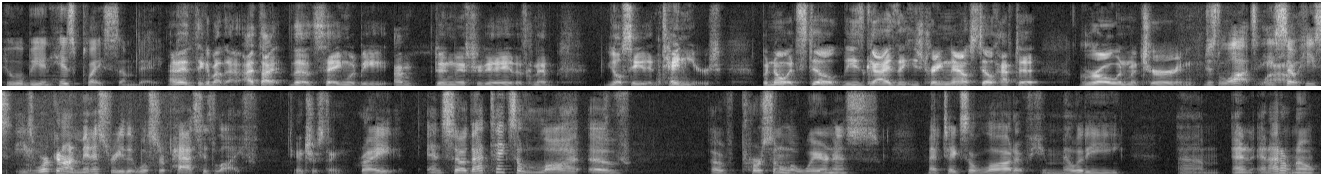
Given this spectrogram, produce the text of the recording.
who will be in his place someday. I didn't think about that. I thought the saying would be, "I'm doing ministry today." That's gonna, you'll see it in ten years. But no, it's still these guys that he's training now still have to grow and mature and Just lots. He's, so he's he's working on ministry that will surpass his life. interesting. right? And so that takes a lot of of personal awareness. That takes a lot of humility, um, and and I don't know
